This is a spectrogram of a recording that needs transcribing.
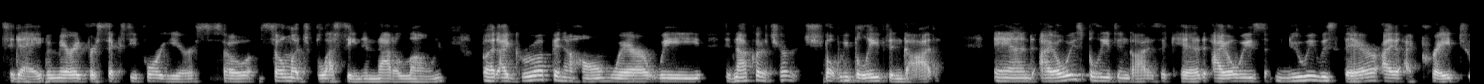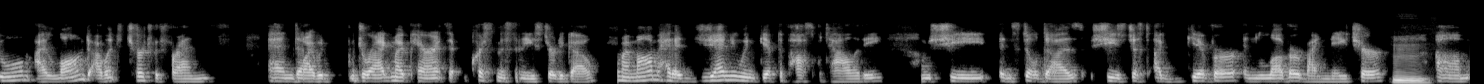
today. Been married for 64 years. So, so much blessing in that alone. But I grew up in a home where we did not go to church, but we believed in God. And I always believed in God as a kid. I always knew He was there. I, I prayed to Him. I longed. I went to church with friends and I would drag my parents at Christmas and Easter to go. My mom had a genuine gift of hospitality. Um, she and still does. She's just a giver and lover by nature. Mm. Um,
